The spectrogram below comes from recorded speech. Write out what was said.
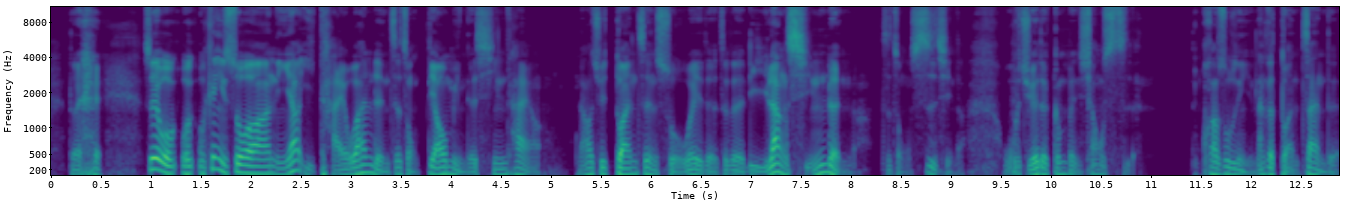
对，所以我我我跟你说啊，你要以台湾人这种刁民的心态啊，然后去端正所谓的这个礼让行人啊这种事情啊，我觉得根本笑死人。告诉你，那个短暂的，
